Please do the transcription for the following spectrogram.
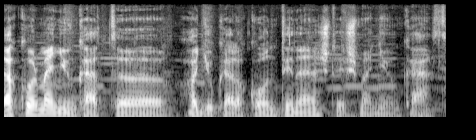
De akkor menjünk át, hagyjuk el a kontinenst, és menjünk át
